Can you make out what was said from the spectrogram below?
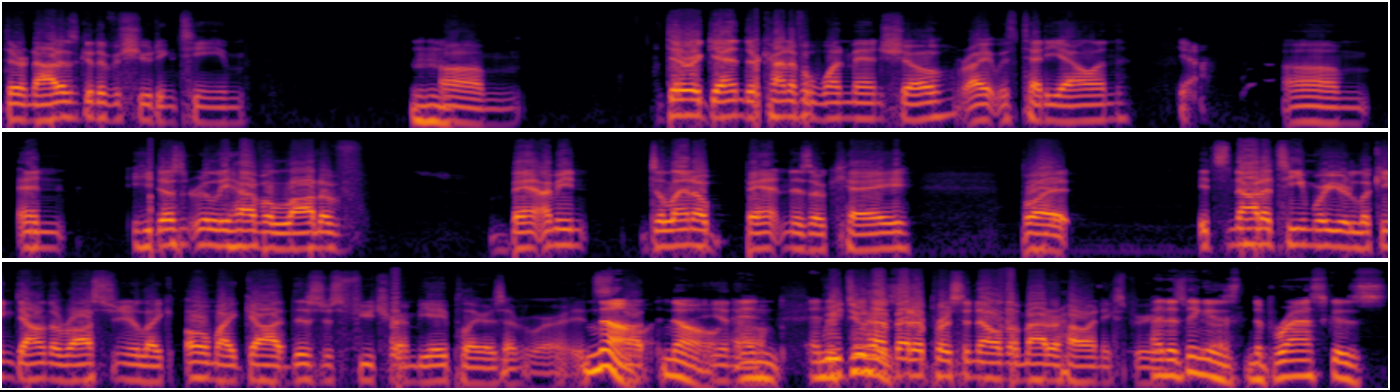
They're not as good of a shooting team. Mhm. Um, there again, they're kind of a one-man show, right, with Teddy Allen. Yeah. Um, and he doesn't really have a lot of. Ban- I mean, Dalano Banton is okay, but it's not a team where you're looking down the roster and you're like, oh my god, there's just future NBA players everywhere. It's no, not- no, you know, and and we do have is- better personnel, no matter how inexperienced. And the thing is, Nebraska's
